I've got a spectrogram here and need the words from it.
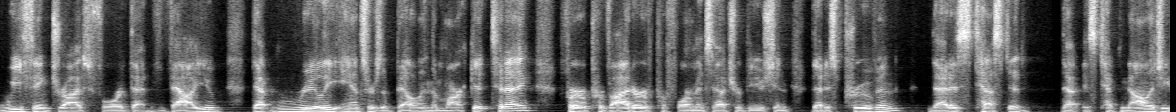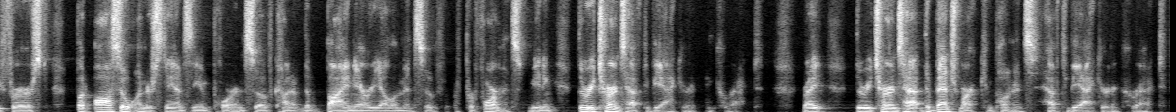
we think drives forward that value that really answers a bell in the market today for a provider of performance attribution that is proven, that is tested, that is technology first, but also understands the importance of kind of the binary elements of, of performance, meaning the returns have to be accurate and correct right? The returns have the benchmark components have to be accurate and correct.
